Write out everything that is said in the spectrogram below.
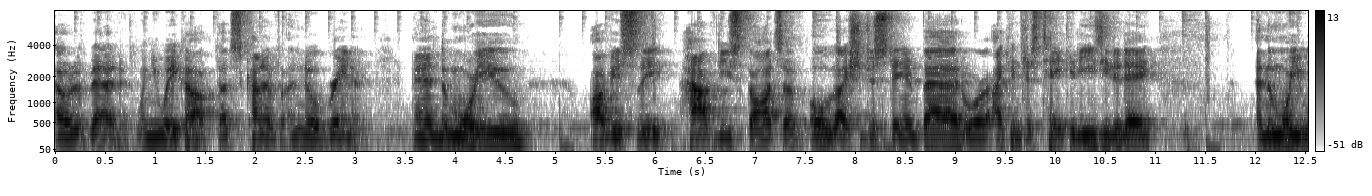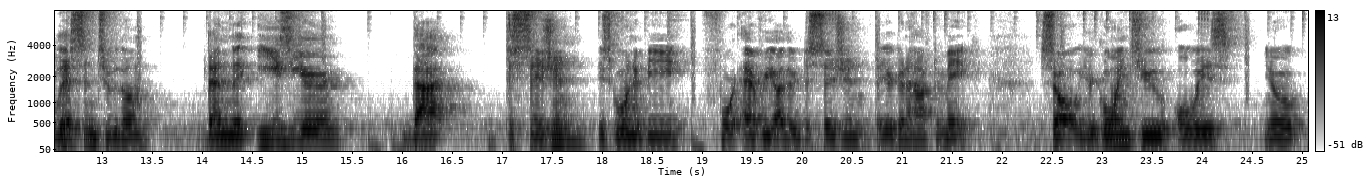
out of bed when you wake up. That's kind of a no brainer. And the more you obviously have these thoughts of, oh, I should just stay in bed or I can just take it easy today. And the more you listen to them, then the easier that decision is going to be for every other decision that you're going to have to make. So you're going to always, you know,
